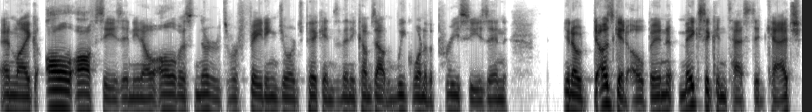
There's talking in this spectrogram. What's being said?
And like all offseason, you know, all of us nerds were fading George Pickens. And then he comes out in week one of the preseason you know, does get open, makes a contested catch,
